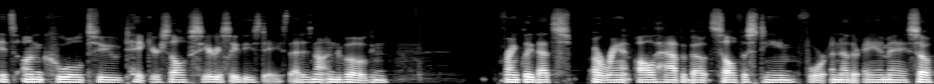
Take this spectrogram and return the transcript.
it's uncool to take yourself seriously these days. That is not in vogue. And frankly, that's a rant I'll have about self esteem for another AMA. So,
